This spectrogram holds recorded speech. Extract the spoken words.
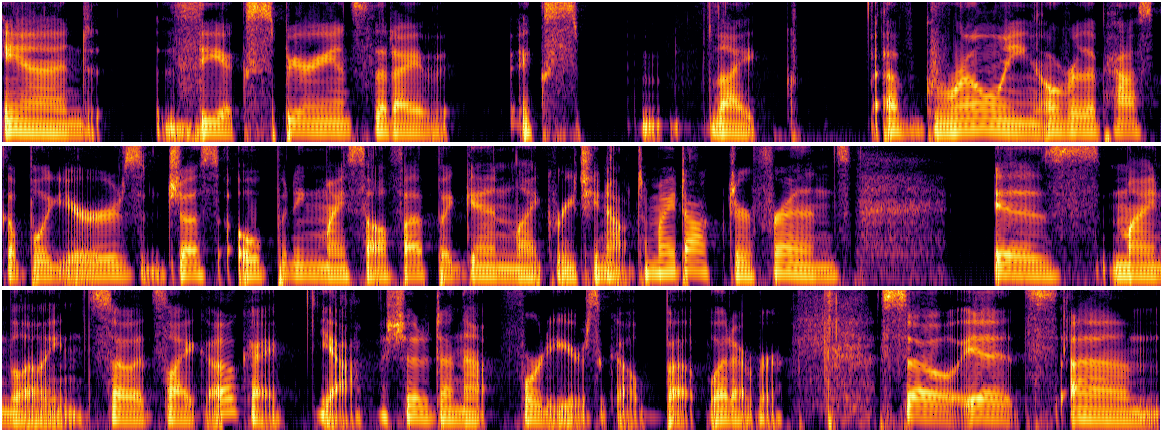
And the experience that I've, ex- like, of growing over the past couple years, just opening myself up again, like reaching out to my doctor, friends, is mind blowing. So it's like, okay, yeah, I should have done that 40 years ago, but whatever. So it's um,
